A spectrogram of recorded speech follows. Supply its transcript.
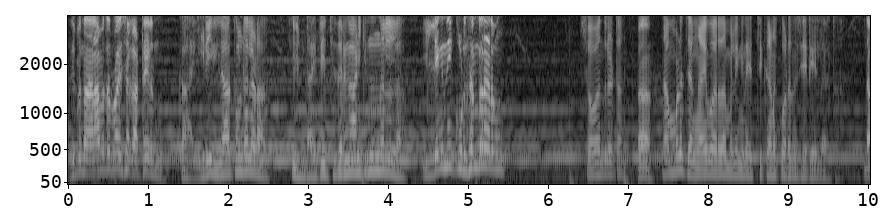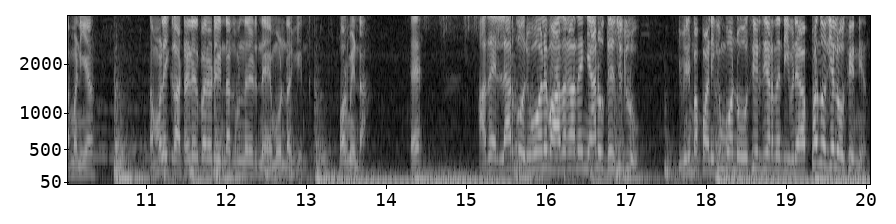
ഇതിപ്പോ നാലാമത്തെ പ്രാവശ്യം കട്ടയിടുന്നു. കയ്യിലില്ലാത്തോണ്ടല്ലടാ ഉണ്ടായിട്ട് എച്ചിത്തരം കാണിക്കുന്നല്ലോ ഇല്ലെങ്കിൽ നീ കുടിസെന്റർ ആയിരുന്നു ശോഭേന്ദ്രേട്ടാ നമ്മൾ ചങ്ങായിമാർ തമ്മിൽ ഇങ്ങനെ എച്ച് കണക്ക് പറയുന്നത് ശരിയല്ല കേട്ടാ. ഡാ മണിയാ നമ്മൾ ഈ കട്ടടിയൽ പരിപാടി ഉണ്ടാക്കുമ്പോൾ ഒരു നിയമം ഉണ്ടാക്കിയിട്ടുണ്ട്. ഓർമ്മയുണ്ടാ? ഏ? അത് എല്ലാവർക്കും ഒരുപോലെ ബാധകാന്നേ ഞാൻ ഉദ്ദേശിച്ചിട്ടുള്ളൂ. ഇവനിപ്പോ പണിക്കും പോകാണ്ട് ഓസി അടിച്ച് കിടന്നിട്ട് ഇവനെ എപ്പം നോക്കിയാൽ ഓസി തന്നെയാണ്.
